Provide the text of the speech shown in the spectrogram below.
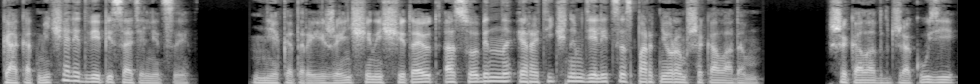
Как отмечали две писательницы, некоторые женщины считают особенно эротичным делиться с партнером шоколадом. Шоколад в джакузи,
